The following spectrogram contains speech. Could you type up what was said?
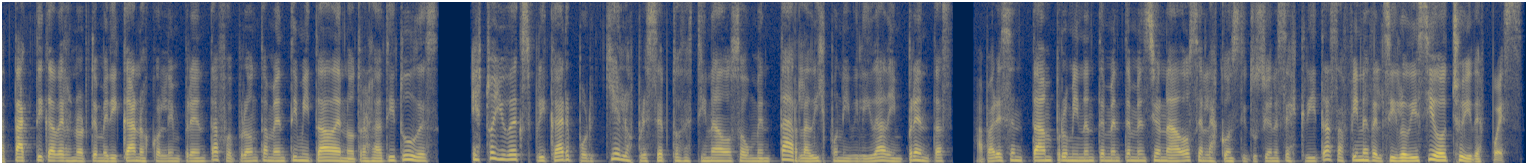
La táctica de los norteamericanos con la imprenta fue prontamente imitada en otras latitudes. Esto ayuda a explicar por qué los preceptos destinados a aumentar la disponibilidad de imprentas aparecen tan prominentemente mencionados en las constituciones escritas a fines del siglo XVIII y después.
